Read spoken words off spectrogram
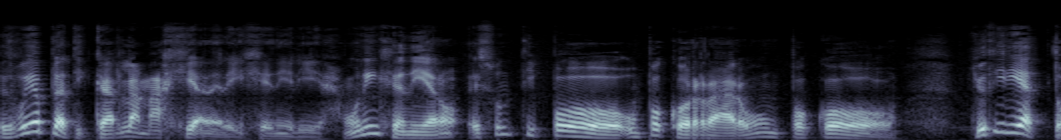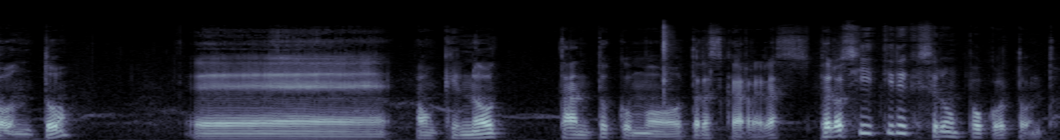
Les voy a platicar la magia de la ingeniería. Un ingeniero es un tipo un poco raro, un poco, yo diría tonto, eh, aunque no tanto como otras carreras, pero sí tiene que ser un poco tonto.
